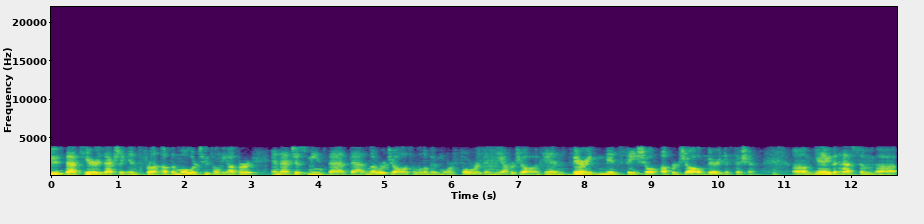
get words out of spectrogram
tooth back here is actually in front of the molar tooth on the upper, and that just means that that lower jaw is a little bit more forward than the upper jaw. Again, very mid-facial upper jaw, very deficient. Um, you even have some uh,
